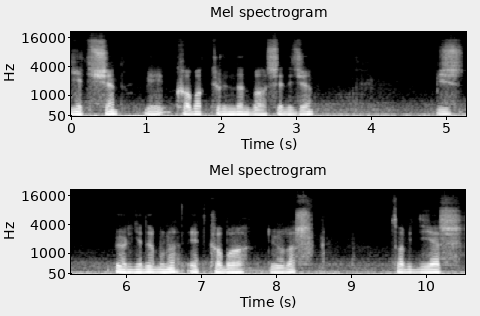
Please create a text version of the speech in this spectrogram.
yetişen bir kabak türünden bahsedeceğim. Biz bölgede buna et kabağı diyorlar. Tabi diğer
